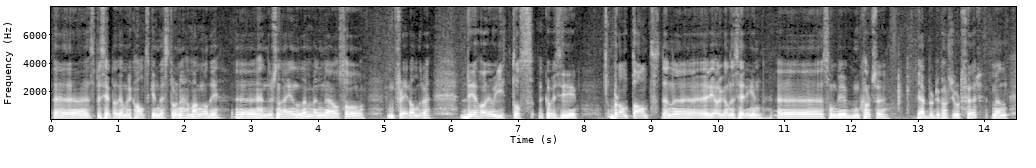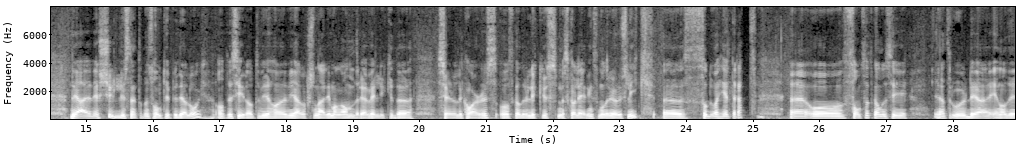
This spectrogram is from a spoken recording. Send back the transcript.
eh, spesielt av de amerikanske investorene, mange av de, eh, Henderson er en av dem, men det er også flere andre, det har jo gitt oss skal vi si, bl.a. denne reorganiseringen, som vi kanskje jeg burde kanskje gjort før. Men det, er, det skyldes nettopp en sånn type dialog. At de sier at vi, har, vi er aksjonærer i mange andre vellykkede serial acquirers, og skal dere lykkes med skalering, så må dere gjøre det slik. Eh, så du har helt rett. Eh, og sånn sett kan du si jeg tror det er en av de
